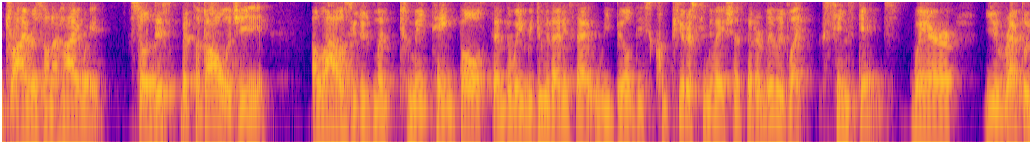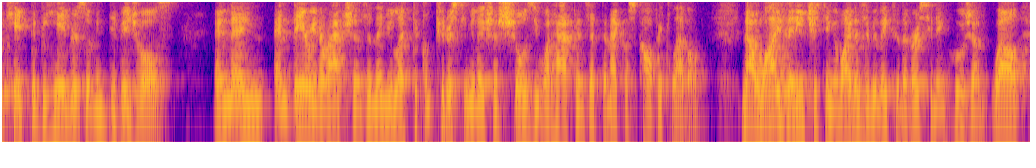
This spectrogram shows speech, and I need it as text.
drivers on a highway. So this methodology allows you to, to maintain both. And the way we do that is that we build these computer simulations that are literally like Sims games, where you replicate the behaviors of individuals and then and their interactions, and then you let the computer simulation shows you what happens at the macroscopic level. Now, why is that interesting, and why does it relate to diversity and inclusion? Well,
